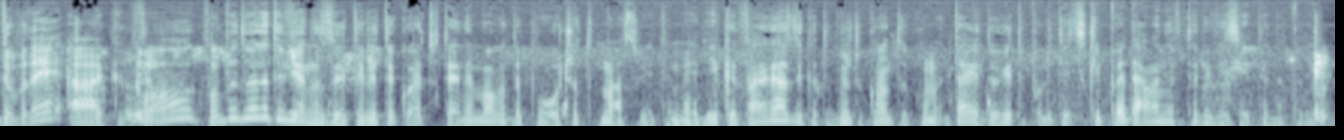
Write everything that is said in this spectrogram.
Добре, а какво, какво предлагате вие на зрителите, което те не могат да получат от масовите медии? Каква е разликата между контракоментар и другите политически предавания в телевизиите, например?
